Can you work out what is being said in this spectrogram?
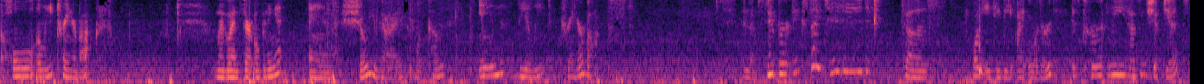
A whole Elite Trainer box. I'm going to go ahead and start opening it and show you guys what comes in the Elite Trainer box. And I'm super excited because one ETB I ordered is currently hasn't shipped yet.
